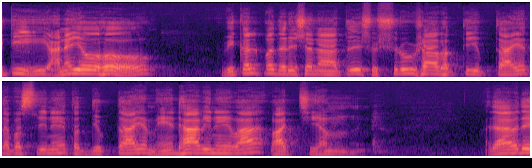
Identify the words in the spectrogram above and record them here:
இது அனையோ விகல்பதர்சனாத் சுஷ்ரூஷா பக்தியுக்தாய தபஸ்வினே தத்யுக்தாய மேதாவினே வா வாச்சியம். அதாவது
